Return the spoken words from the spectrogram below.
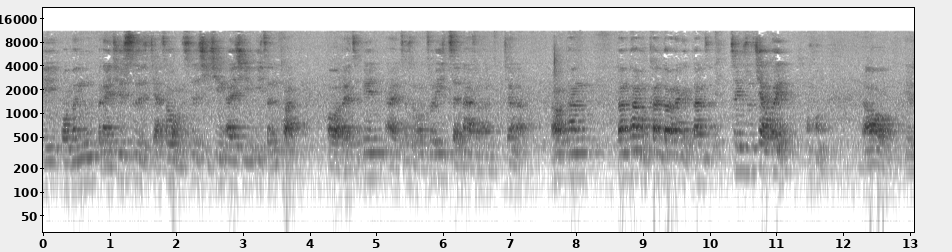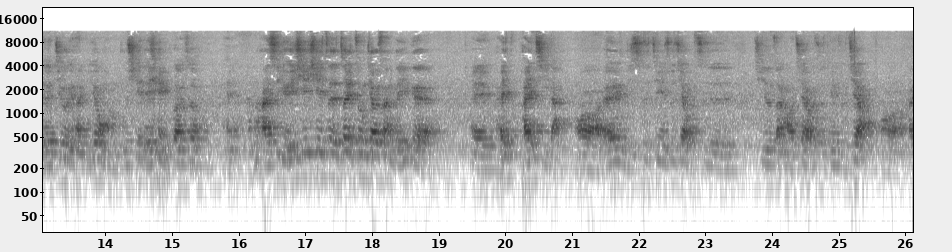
你我们本来就是假说我们是喜庆爱心一整团哦，来这边哎这什么做义诊啊什么这样的。然后当当他们看到那个单子，真主教会。然后有的就很用很不屑的眼光说：“哎，他们还是有一些些在在宗教上的一个，哎排排挤的哦，哎你是基督教，我是基督长老教，我是天主教哦，还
